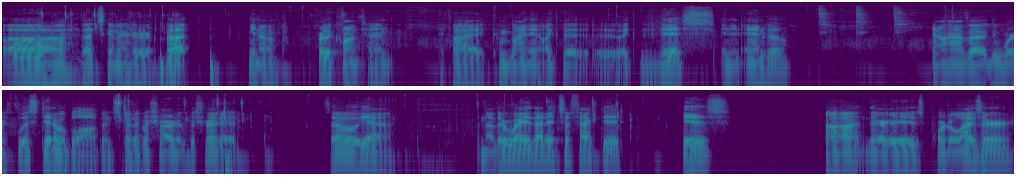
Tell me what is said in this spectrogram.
Uh, that's gonna hurt. But, you know, for the content, if I combine it like the like this in an anvil, now have a worthless Ditto Blob instead of a shard of the Shredded. So yeah, another way that it's affected is uh there is Portalizer.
